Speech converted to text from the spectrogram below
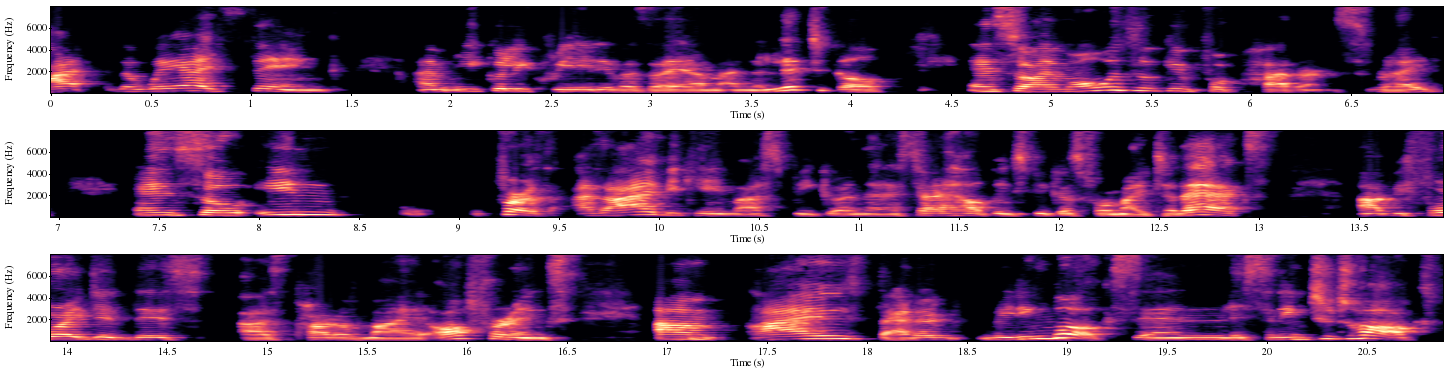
I, the way I think I'm equally creative as I am analytical, and so I'm always looking for patterns, right? And so in first, as I became a speaker, and then I started helping speakers for my TEDx. Uh, before I did this as part of my offerings, um, I started reading books and listening to talks,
